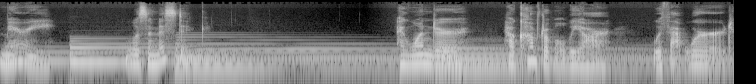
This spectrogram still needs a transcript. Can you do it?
Mary was a mystic. I wonder how comfortable we are with that word.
